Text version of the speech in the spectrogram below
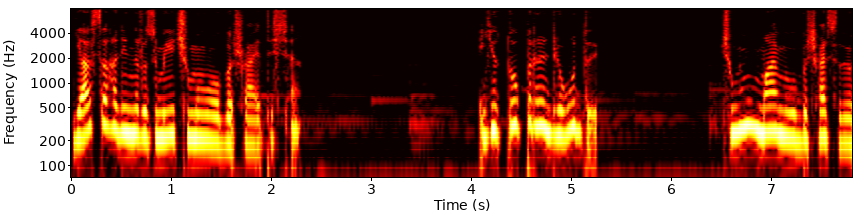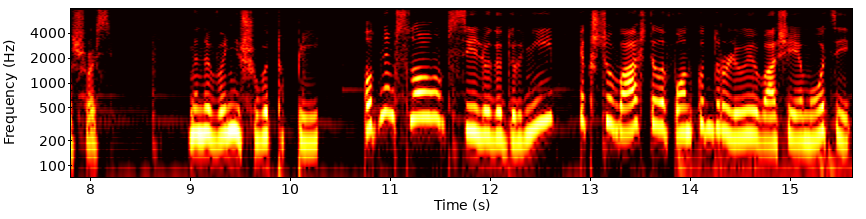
Я взагалі не розумію, чому ви ображаєтеся. Ютубери люди. Чому ми маємо вибачатися за щось? Ми не винні, що ви тупі. Одним словом, всі люди дурні, якщо ваш телефон контролює ваші емоції,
